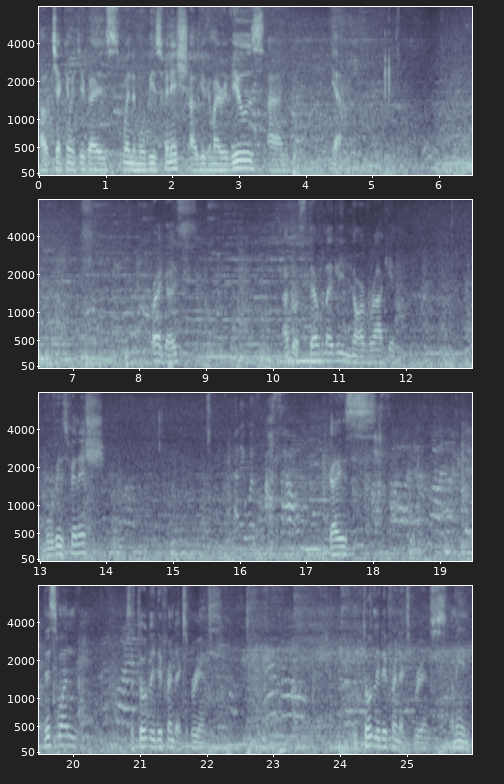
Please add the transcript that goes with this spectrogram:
I'll check in with you guys when the movie is finished. I'll give you my reviews and yeah. Alright guys. That was definitely nerve-wracking. Movie is finished. And it was awesome. guys this one is a totally different experience. A totally different experience. I mean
